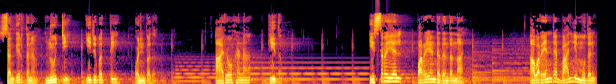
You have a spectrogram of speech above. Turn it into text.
സങ്കീർത്തനം നൂറ്റി ഇരുപത്തി ഒൻപത്. ആരോഹണ ഗീതം. ഇസ്രയേൽ പറയേണ്ടതെന്തെന്നാൽ അവർ എന്റെ ബാല്യം മുതൽ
